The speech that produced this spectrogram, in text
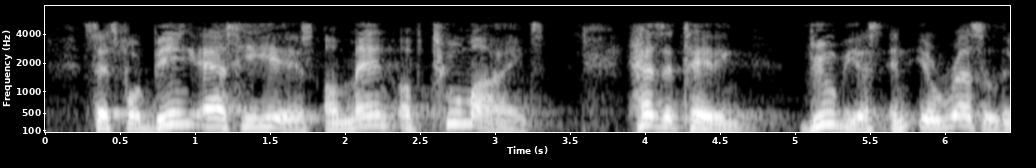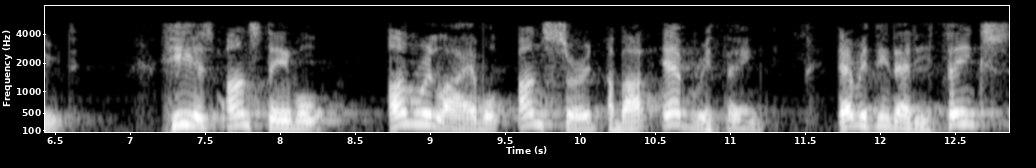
It says, For being as he is, a man of two minds, hesitating, dubious, and irresolute, he is unstable, unreliable, uncertain about everything, everything that he thinks,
